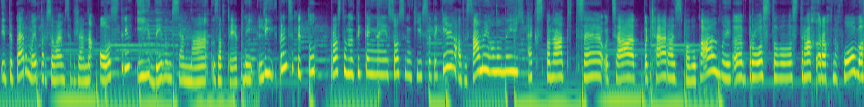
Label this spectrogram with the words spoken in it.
І тепер ми пересуваємося вже на острів і дивимося на запитний ліс. В принципі, тут просто натикані сосенки і все таке, але самий головний експонат це оця печера з павуками, Е, просто страх арахнофоба.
